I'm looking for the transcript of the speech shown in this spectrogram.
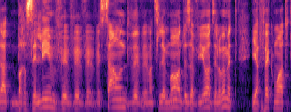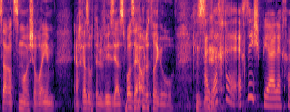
אה, ברזלים ו- ו- ו- וסאונד ו- ומצלמות וזוויות, זה לא באמת יפה כמו התוצר עצמו שרואים אחרי זה בטלוויזיה, אז פה זה היה עוד יותר גרוע. זה- אז איך, אה, איך זה השפיע עליך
